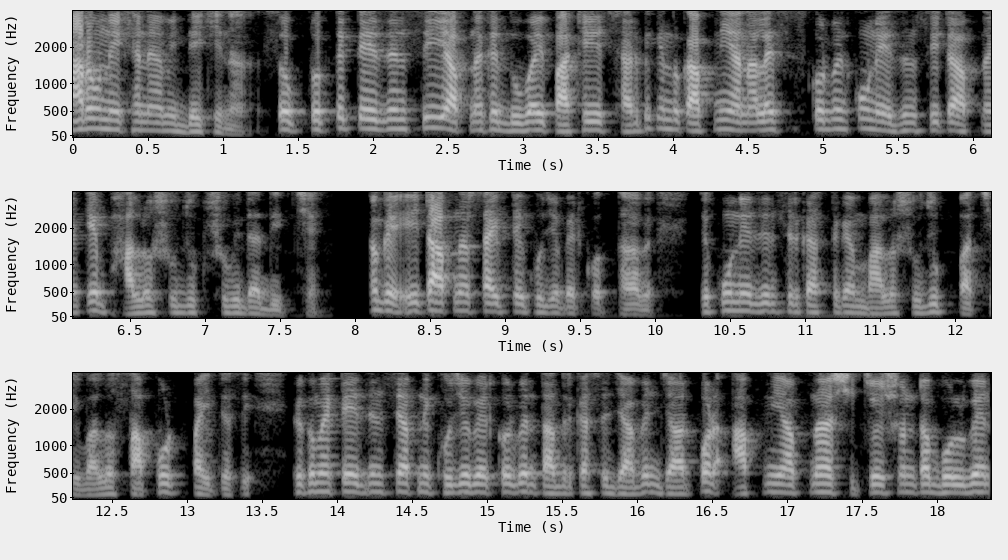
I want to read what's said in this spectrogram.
কারণ এখানে আমি দেখি না। সো প্রত্যেকটা এজেন্সি আপনাকে দুবাই পাঠিয়ে ছাড়বে, কিন্তু আপনি অ্যানালাইসিস করবেন কোন এজেন্সিটা আপনাকে ভালো সুযোগ সুবিধা দিচ্ছে। ওকে? এটা আপনার সাইড থেকে খুঁজে বের করতে হবে। যে কোন এজেন্সির কাছ থেকে আমি ভালো সুযোগ পাচ্ছি, ভালো সাপোর্ট পাইতেছি। এরকম একটা এজেন্সি আপনি খুঁজে বের করবেন, তাদের কাছে যাবেন। যার পর আপনি আপনার সিচুয়েশনটা বলবেন।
